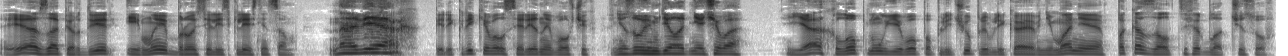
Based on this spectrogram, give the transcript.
Я запер дверь, и мы бросились к лестницам. «Наверх!» – перекрикивал сиреной Вовчик. «Внизу им делать нечего!» Я хлопнул его по плечу, привлекая внимание, показал циферблат часов.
